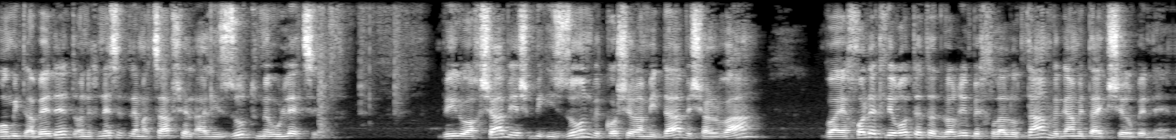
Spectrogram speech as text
או מתאבדת, או נכנסת למצב של עליזות מאולצת. ואילו עכשיו יש בי איזון וכושר עמידה ושלווה, והיכולת לראות את הדברים בכללותם וגם את ההקשר ביניהם.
